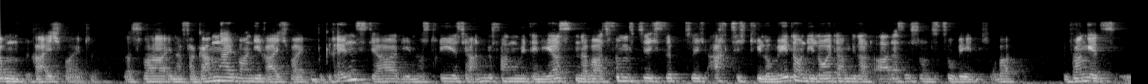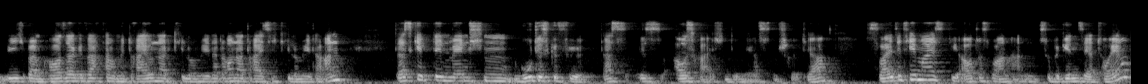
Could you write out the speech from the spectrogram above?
ähm, Reichweite. Das war in der Vergangenheit waren die Reichweiten begrenzt. Ja, die Industrie ist ja angefangen mit den ersten, da war es 50, 70, 80 Kilometer und die Leute haben gesagt, ah, das ist uns zu wenig. Aber wir fangen jetzt, wie ich beim Corsa gesagt habe, mit 300 Kilometer, 330 Kilometer an. Das gibt den Menschen ein gutes Gefühl. Das ist ausreichend im ersten Schritt. Ja. Das zweite Thema ist, die Autos waren an, zu Beginn sehr teuer.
